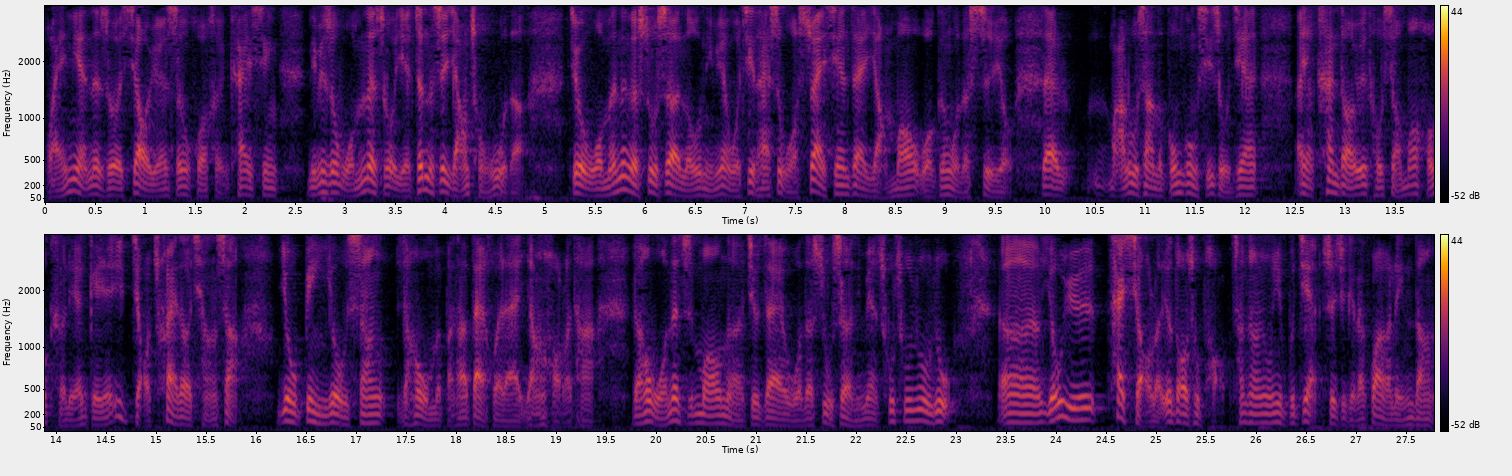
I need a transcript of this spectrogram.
怀念那时候校园生活很开心。你比如说，我们那时候也真的是养宠物的，就我们那个宿舍楼里面，我记得还是我率先在养猫。我跟我的室友在马路上的公共洗手间，哎呀，看到有一头小猫好可怜，给人一脚踹到墙上，又病又伤，然后我们把它带回来养好了它。然后我那只猫呢，就在我的宿舍里面出出入入，呃，由于太小了又到处跑，常常容易不见，所以就给它挂个铃铛。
